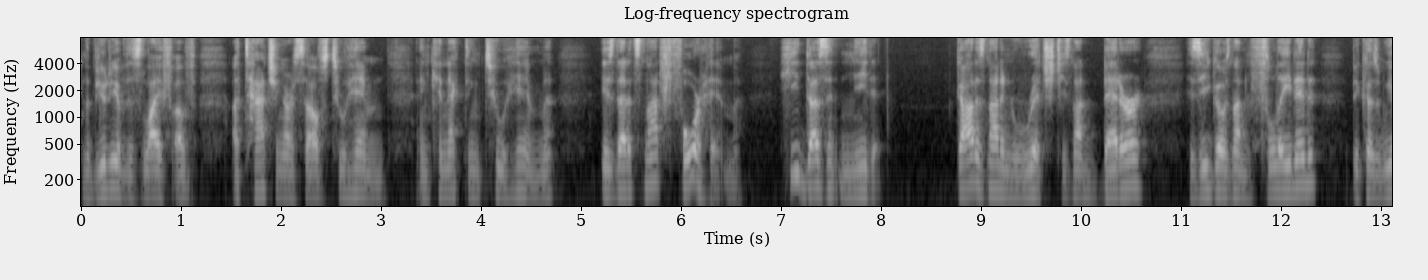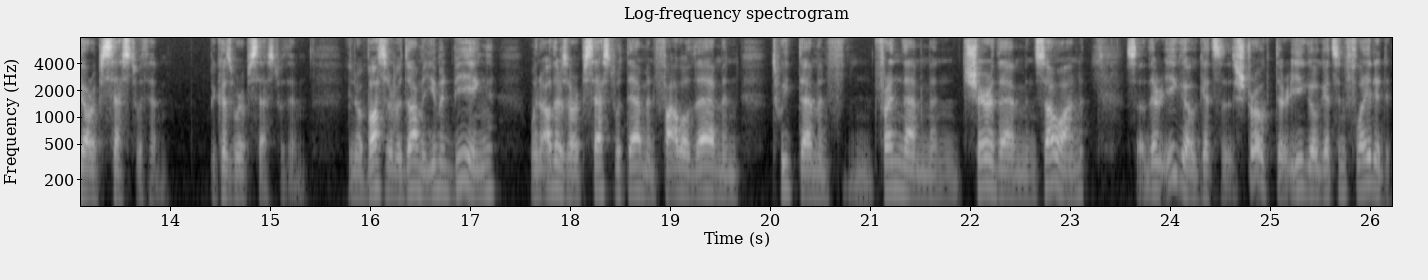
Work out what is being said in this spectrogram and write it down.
the beauty of this life of attaching ourselves to Him and connecting to Him, is that it's not for Him. He doesn't need it. God is not enriched. He's not better. His ego is not inflated because we are obsessed with Him because we're obsessed with him. You know, Basar Vadam, a human being, when others are obsessed with them and follow them and tweet them and friend them and share them and so on, so their ego gets stroked, their ego gets inflated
